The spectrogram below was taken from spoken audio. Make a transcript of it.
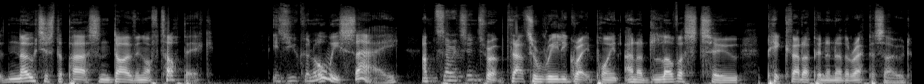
notice the person diving off topic. Is you can always say, I'm sorry to interrupt, that's a really great point, and I'd love us to pick that up in another episode.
